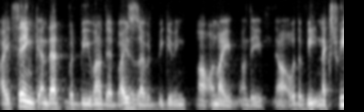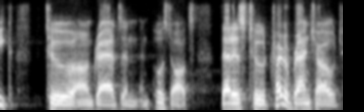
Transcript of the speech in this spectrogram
I think, and that would be one of the advices I would be giving on my on the over the week next week to grads and, and postdocs. That is to try to branch out,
